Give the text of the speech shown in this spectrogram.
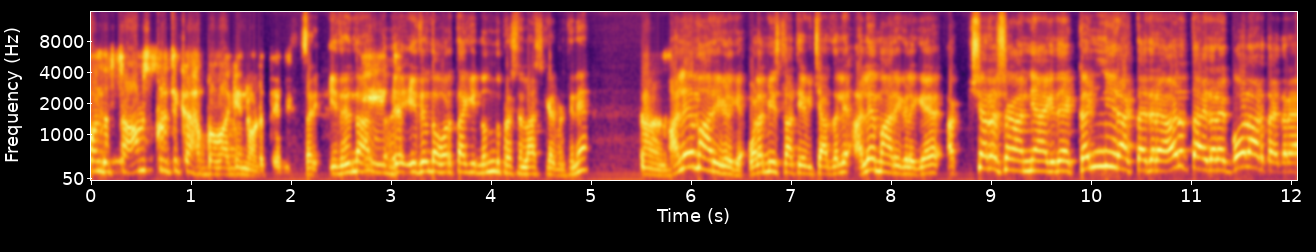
ಒಂದು ಸಾಂಸ್ಕೃತಿಕ ಹಬ್ಬವಾಗಿ ನೋಡುತ್ತೇನೆ. ಸರಿ ಇದರಿಂದ ಇದರಿಂದ ಹೊರತಾಗಿ ಇನ್ನೊಂದು ಪ್ರಶ್ನೆ ಲಾಸ್ಟ್ ಕೇಳ್ಬಿಡ್ತೀನಿ. ಅಲೆಮಾರಿಗಳಿಗೆ ಒಳ ಮೀಸಲಾತಿಯ ವಿಚಾರದಲ್ಲಿ ಅಲೆಮಾರಿಗಳಿಗೆ ಅಕ್ಷರಶಃ ಅನ್ಯಾಯ ಆಗಿದೆ ಕಣ್ಣೀರಾಗ್ತಾ ಇದಾರೆ ಅಳುತ್ತಾ ಇದಾರೆ ಗೋಳಾಡ್ತಾ ಇದಾರೆ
